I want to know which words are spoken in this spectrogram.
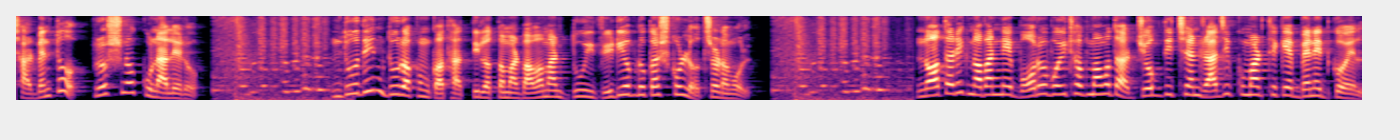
ছাড়বেন তো? প্রশ্ন কুণালেরও। দুদিন দুরকম কথা, তিলোত্তমার বাবা মার দুই ভিডিও প্রকাশ করল তৃণমূল। ন তারিখ নবান্নে বড় বৈঠক, মমতার যোগ দিচ্ছেন রাজীব কুমার থেকে বেনেদ গোয়েল।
